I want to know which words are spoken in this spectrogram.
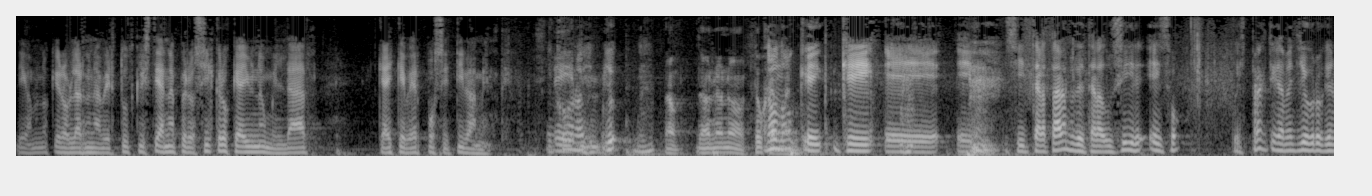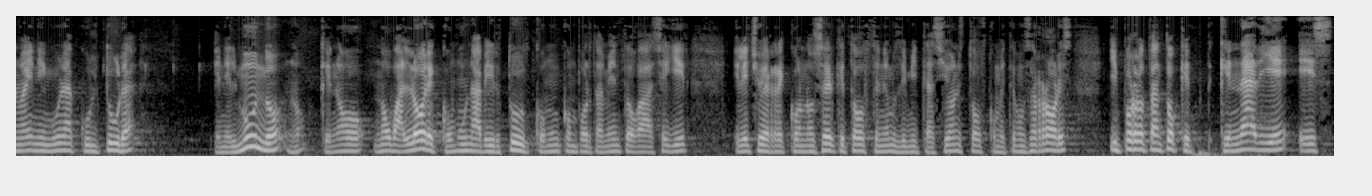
digamos, no quiero hablar de una virtud cristiana, pero sí creo que hay una humildad que hay que ver positivamente. ¿Cómo no? Yo- No, no, no, no, tú, No, Germán. no, que, que, eh, eh, si tratáramos de traducir eso, pues prácticamente yo creo que no hay ninguna cultura en el mundo ¿no? que no, no valore como una virtud, como un comportamiento a seguir, el hecho de reconocer que todos tenemos limitaciones, todos cometemos errores y por lo tanto que, que nadie es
